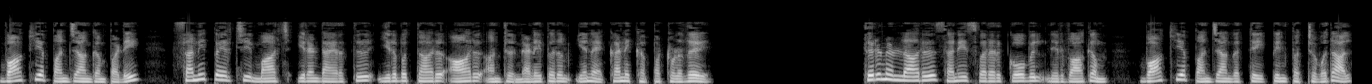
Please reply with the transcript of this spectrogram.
வாக்கிய பஞ்சாங்கம் படி பயிற்சி மார்ச் இரண்டாயிரத்து இருபத்தாறு ஆறு அன்று நடைபெறும் என கணிக்கப்பட்டுள்ளது. திருநள்ளாறு சனீஸ்வரர் கோவில் நிர்வாகம் வாக்கிய பஞ்சாங்கத்தை பின்பற்றுவதால்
